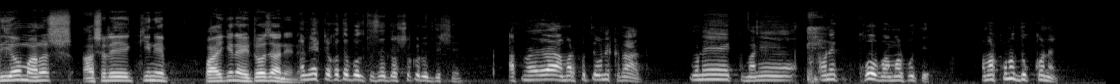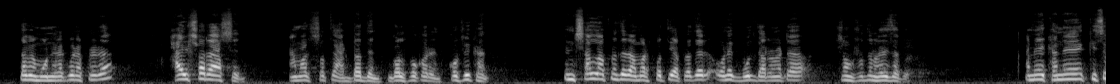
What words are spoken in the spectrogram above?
দিয়েও মানুষ আসলে কিনে পায় কিনা এটাও জানি না। আমি একটা কথা বলতে চাই দর্শকের উদ্দেশ্যে। আপনারা আমার প্রতি অনেক রাগ অনেক মানে অনেক ক্ষোভ আমার প্রতি। আমার কোনো দুঃখ নাই। তবে মনে রাখবেন আপনারা হাইলসরে আসেন। আমার সাথে আড্ডা দেন গল্প করেন কফি খান। ইনশাল্লাহ আপনাদের আমার প্রতি আপনাদের অনেক ভুল ধারণাটা সংশোধন হয়ে যাবে। আমি এখানে কিছু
